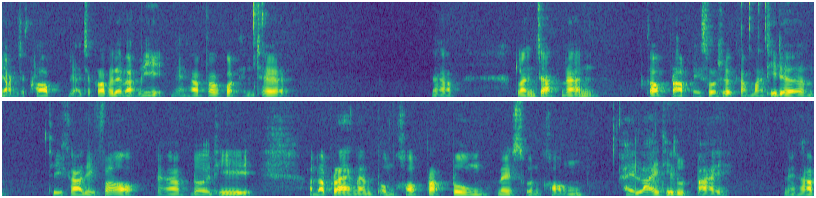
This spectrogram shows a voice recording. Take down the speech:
อยากจะครอปอยากจะครอปให้ได้แบบนี้นะครับก็กด enter นะครับ หลังจากนั้นก็ปรับ exposure กลับมาที่เดิมที่ค่า default นะครับ โดยที่ อันดับแรกนั้นผมขอปรับปรุงในส่วนของไฮไลท์ที่หลุดไปนะครับ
